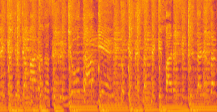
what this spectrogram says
le cayó llamarada, se prendió también. Tú que pensaste que para siempre estarías al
